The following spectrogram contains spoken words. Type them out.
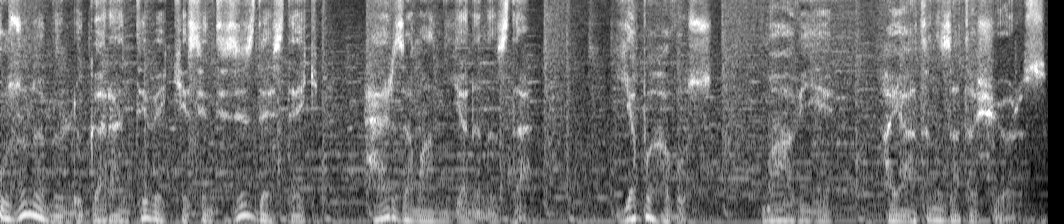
Uzun ömürlü garanti ve kesintisiz destek her zaman yanınızda. Yapı Havuz, maviyi hayatınıza taşıyoruz.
